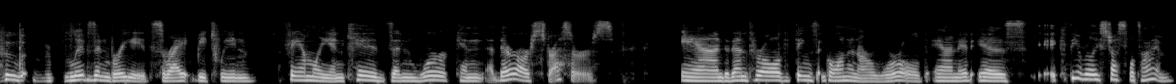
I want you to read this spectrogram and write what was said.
who lives and breathes right between family and kids and work and there are stressors. And then throw all the things that go on in our world and it is it can be a really stressful time.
